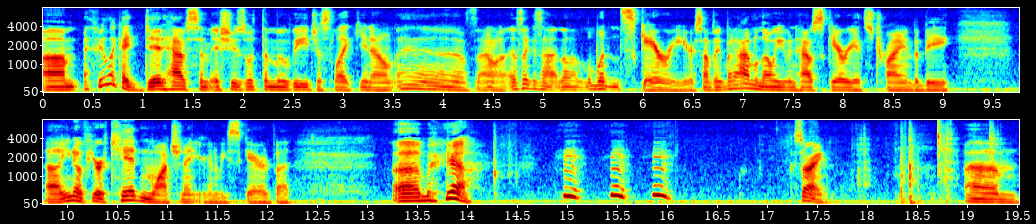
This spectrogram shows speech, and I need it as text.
Um, I feel like I did have some issues with the movie, just like you know, eh, I don't know. It's like it's not it wasn't scary or something, but I don't know even how scary it's trying to be. Uh, you know, if you're a kid and watching it, you're gonna be scared. But um, yeah. Sorry. Um,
